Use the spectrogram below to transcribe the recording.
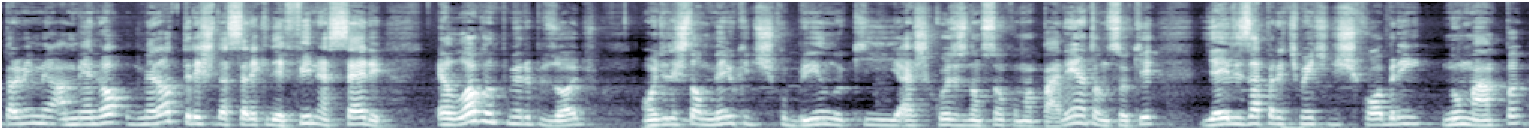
Pra mim, a melhor, o melhor trecho da série que define a série é logo no primeiro episódio, onde eles estão meio que descobrindo que as coisas não são como aparentam, não sei o quê. E aí eles aparentemente descobrem no mapa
